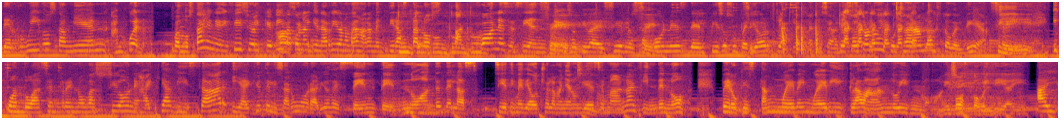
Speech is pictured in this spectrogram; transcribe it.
de ruidos también, ah, bueno, cuando estás en edificio, el que viva Ah, sí. con alguien arriba no me dejará mentir, Tum, hasta tum, los tum, tacones se sienten. Sí. Eso te iba a decir, los Sí. tacones del piso superior, clac, clac, clac. O sea, Clac, nosotros clac, nos clac, clac, escucháramos clac, clac. todo el día. Sí. Sí. Y cuando hacen renovaciones hay que avisar y hay que utilizar un horario decente, no antes de las siete y media, 8 de la mañana un día de semana, el fin de no, pero que están mueve y mueve y clavando y no, y vos todo el día ahí. Hay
